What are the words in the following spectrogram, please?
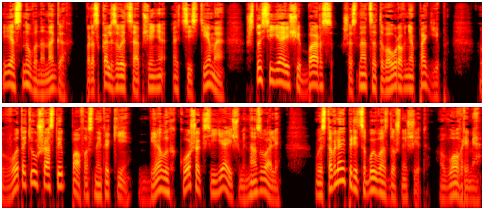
Я снова на ногах. Проскальзывает сообщение от системы, что сияющий Барс 16 уровня погиб. Вот эти ушастые пафосные какие. Белых кошек сияющими назвали. Выставляю перед собой воздушный щит. Вовремя.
